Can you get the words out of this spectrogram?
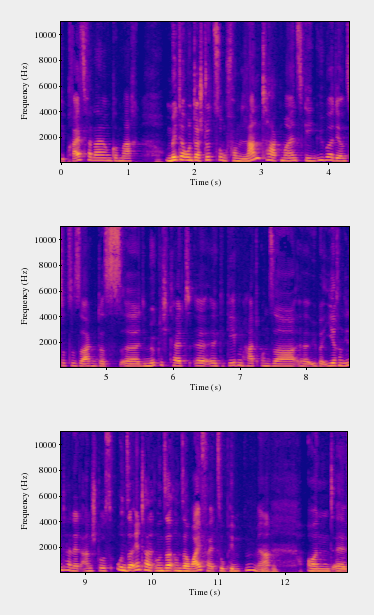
die Preisverleihung gemacht. Und mit der Unterstützung vom Landtag Mainz gegenüber, der uns sozusagen das, äh, die Möglichkeit äh, gegeben hat, unser, äh, über ihren Internetanschluss unser, Inter unser, unser Wi-Fi zu pimpen. Ja. Mhm. Und äh,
